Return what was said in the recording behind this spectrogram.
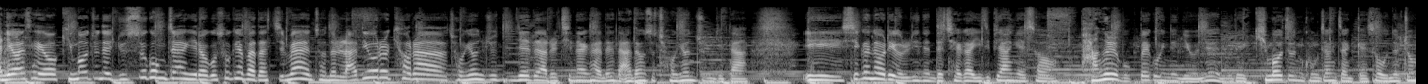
안녕하세요. 김어준의 뉴스공장이라고 소개받았지만 저는 라디오를 켜라 정현준예다를 진행하는 아나운서 정현준입니다. 이 시그널이 울리는데 제가 입장에서 방을 못 빼고 있는 이유는 우리 김어준 공장장께서 오늘 좀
